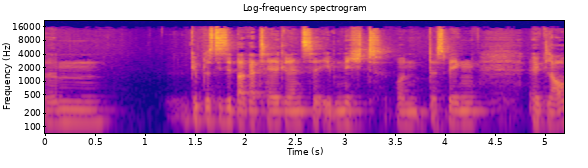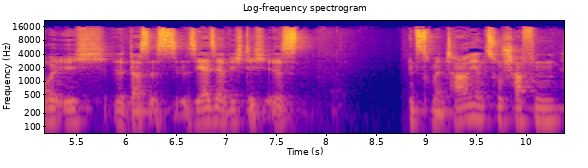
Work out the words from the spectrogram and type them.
ähm, gibt es diese Bagatellgrenze eben nicht. Und deswegen äh, glaube ich, dass es sehr, sehr wichtig ist, Instrumentarien zu schaffen,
